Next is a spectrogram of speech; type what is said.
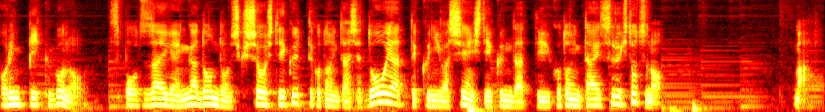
オリンピック後のスポーツ財源がどんどん縮小していくってことに対してどうやって国は支援していくんだっていうことに対する一つの、まあ、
